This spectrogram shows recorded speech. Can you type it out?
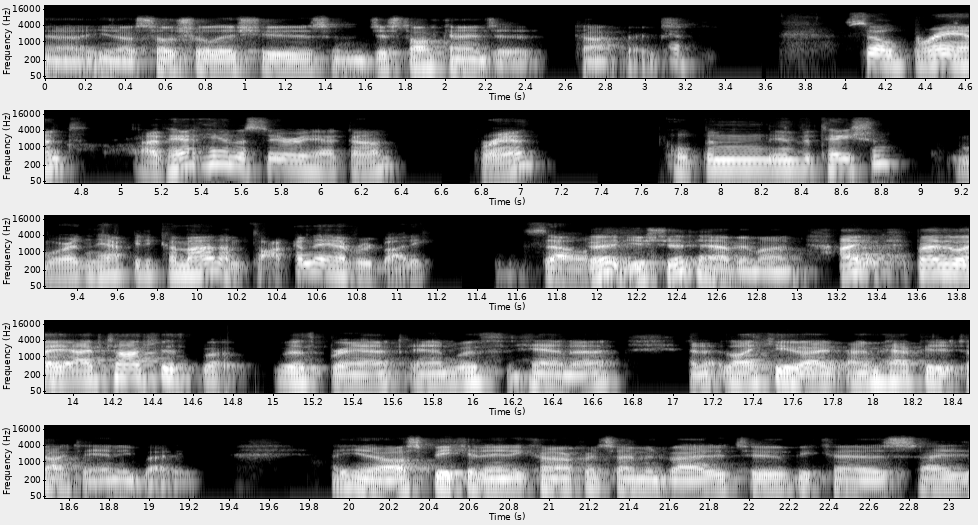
uh, you know social issues and just all kinds of topics. Yeah. So Brant, I've had Hannah Seriac on. Brant, open invitation. More than happy to come on. I'm talking to everybody. So good. You should have him on. I, by the way, I've talked with with Brant and with Hannah, and like you, I, I'm happy to talk to anybody. You know, I'll speak at any conference I'm invited to because I,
